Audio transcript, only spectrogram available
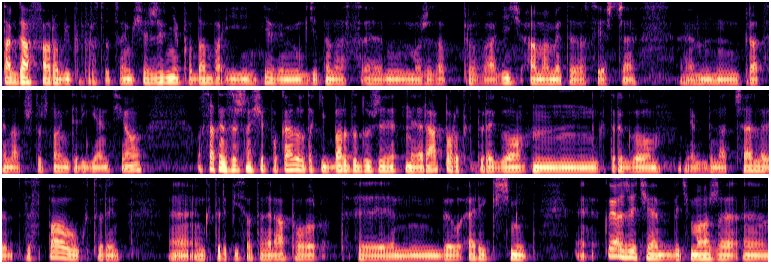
ta gafa robi po prostu co im się żywnie podoba i nie wiem, gdzie to nas może zaprowadzić, a mamy teraz jeszcze pracę nad sztuczną inteligencją. Ostatnio zresztą się pokazał taki bardzo duży raport, którego, mm, którego jakby na czele zespołu, który, e, który pisał ten raport, był Eric Schmidt. E, kojarzycie być może, e,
